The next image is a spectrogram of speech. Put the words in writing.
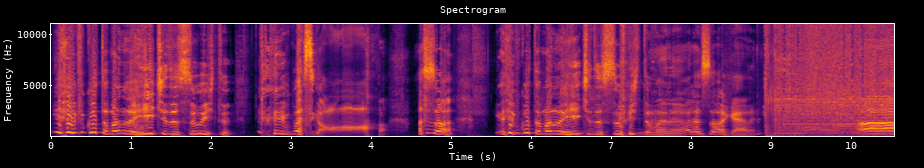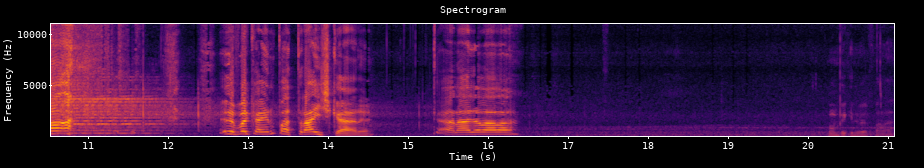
Ele ficou tomando hit do susto. Ele ficou assim, ó. Olha só. Ele ficou tomando hit do susto, mano. Olha só, cara. Ah! Ele foi caindo pra trás, cara. Caralho, olha lá, lá. Vamos ver o que ele vai falar.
